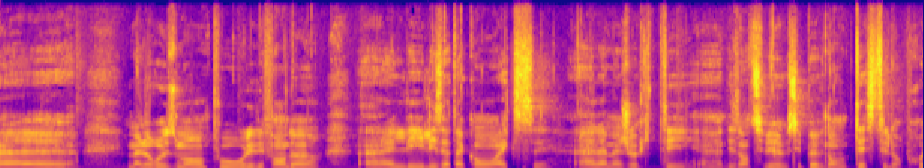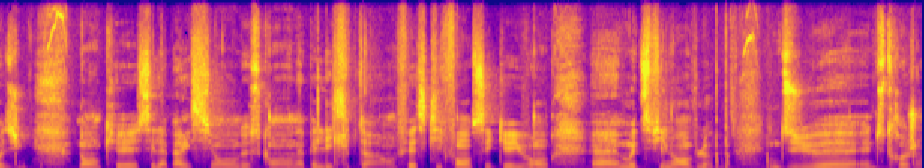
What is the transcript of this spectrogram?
Euh, malheureusement, pour les défendeurs, les, attaquants ont accès à la majorité des antivirus et peuvent donc tester leurs produits. Donc, c'est l'apparition de ce qu'on appelle les crypteurs. En fait, ce qu'ils font, c'est qu'ils vont modifier l'enveloppe du, du trojan.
